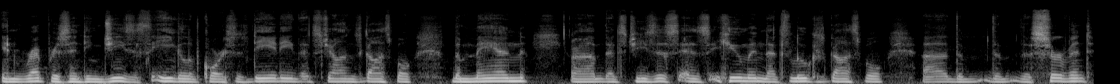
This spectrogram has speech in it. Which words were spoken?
in representing Jesus. The eagle, of course, is deity. That's John's gospel. The man, um, that's Jesus as human. That's Luke's gospel. Uh, the the the servant.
